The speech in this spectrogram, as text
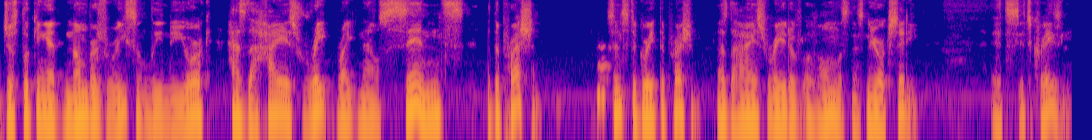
just looking at numbers recently, New York has the highest rate right now since the Depression, since the Great Depression, has the highest rate of, of homelessness. New York City, it's it's crazy.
